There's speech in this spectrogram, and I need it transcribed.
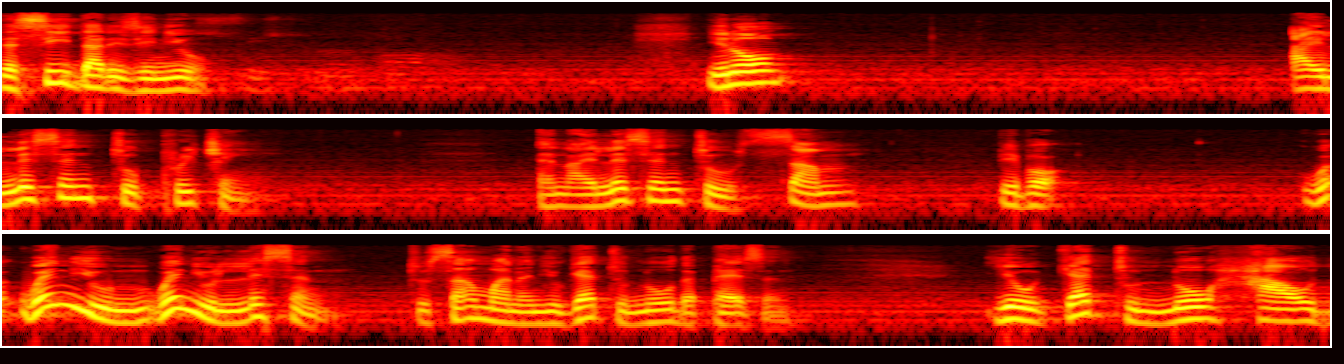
the seed that is in you. You know, I listen to preaching and I listen to some people. When you, when you listen to someone and you get to know the person, you get to know how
